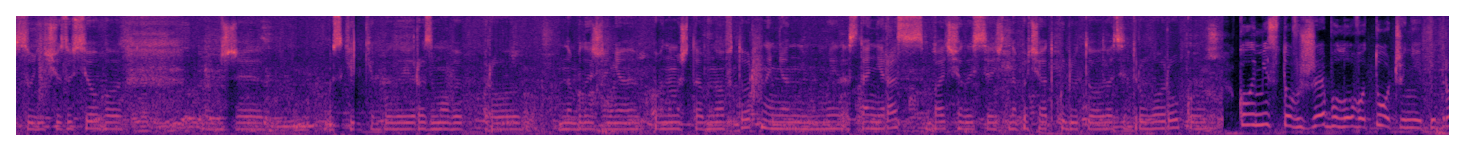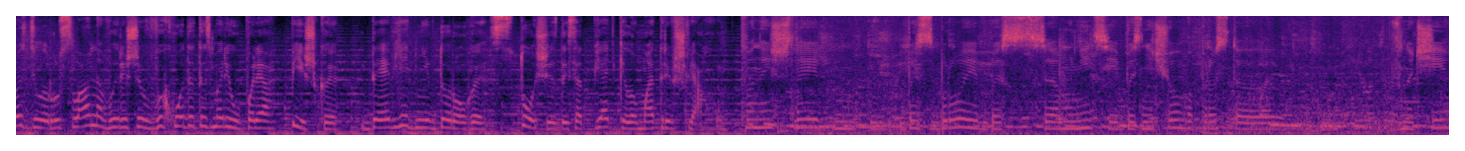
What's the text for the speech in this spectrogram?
Судячи з усього, вже оскільки були розмови про наближення повномасштабного вторгнення, ми останній раз бачилися на початку лютого 22-го року. Коли місто вже було в оточенні, підрозділ Руслана вирішив виходити з Маріуполя пішки. Дев'ять днів дороги, 165 кілометрів шляху. Вони йшли без зброї, без амуніції, без нічого, просто вночі,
